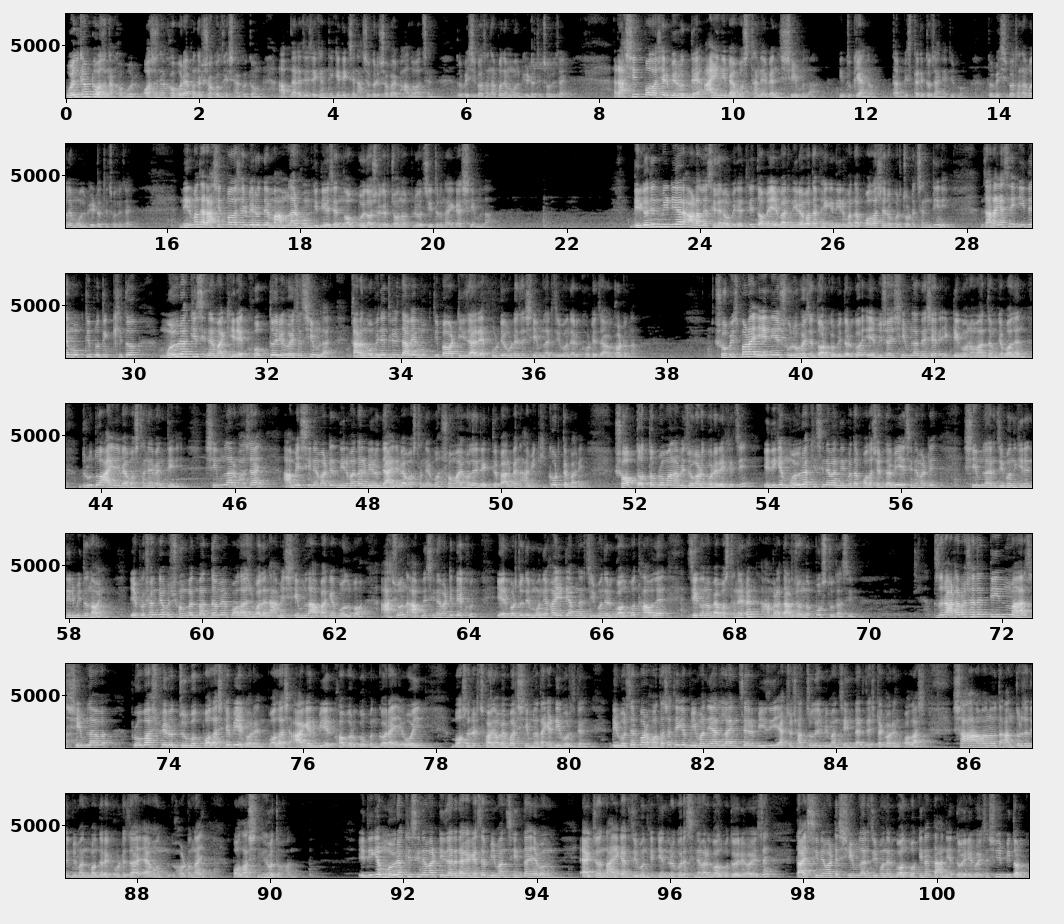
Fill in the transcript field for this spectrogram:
Welcome to অজানা খবর। অজানা খবরে আপনাদের সকলকে স্বাগতম। আপনারা যে যেখান থেকে দেখছেন, আশা করি সবাই ভালো আছেন। তো বেশি কথা না বলে মূল ভিডিওতে চলে যাই। রাশিদ পলাশের বিরুদ্ধে আইনি ব্যবস্থা নেবেন সিমলা। কিন্তু কেন? তার বিস্তারিত জানিয়ে দিব। তো বেশি কথা না বলে মূল ভিডিওতে চলে যাই। নির্মাতা রাশিদ পলাশের বিরুদ্ধে মামলার হুমকি দিয়েছেন নব্বই দশকের জনপ্রিয় চিত্রনায়িকা সিমলা। দীর্ঘদিন মিডিয়ার আড়ালে ছিলেন অভিনেত্রী, তবে এবার নীরবতা ভেঙে নির্মাতা পলাশের ওপর চটেছেন তিনি। জানা গেছে, ঈদে মুক্তি প্রতীক্ষিত ময়ূরাক্ষী সিনেমা ঘিরে ক্ষোভ তৈরি হয়েছে সিমলার, কারণ অভিনেত্রীর দাবি, মুক্তি পাওয়া টিজারে ফুটে উঠেছে সিমলার জীবনের ঘটে যাওয়া ঘটনা। সবিজপাড়া এ নিয়ে শুরু হয়েছে তর্ক বিতর্ক। এ বিষয়ে সিমলা দেশের একটি গণমাধ্যমকে বলেন, দ্রুত আইনি ব্যবস্থা নেবেন তিনি। সিমলার ভাষায় আমি সিনেমাটির নির্মাতার বিরুদ্ধে আইনি ব্যবস্থা নেব, সময় হলে দেখতে পারবেন আমি কি করতে পারি। সব তথ্য প্রমাণ আমি জোগাড় করে রেখেছি। এদিকে ময়ূরাক্ষী সিনেমার নির্মাতা পলাশের দাবি এই সিনেমাটি সিমলার জীবন ঘিরে নির্মিত নয়। এ প্রসঙ্গে সংবাদ মাধ্যমে পলাশ বলেন, আমি সিমলা আপাকে বলব, আসুন আপনি সিনেমাটি দেখুন। এরপর যদি মনে হয় এটি আপনার জীবনের গল্প, তাহলে যে কোনো ব্যবস্থা নেবেন, আমরা তার জন্য প্রস্তুত আছি। দু হাজার আঠারো সালে তিন মার্চ সিমলা প্রবাস ফেরত যুবক পলাশকে বিয়ে করেন। পলাশ আগের বিয়ের খবর গোপন করায় ওই বছরের ছয় নভেম্বর সিমলা তাকে ডিভোর্স দেন। ডিভোর্সের পর হতাশা থেকে বিমান এয়ারলাইন্সের বিজি একশো সাতচল্লিশ বিমান ছিনতাইয়ের চেষ্টা করেন পলাশ। শাহ আমানত আন্তর্জাতিক বিমানবন্দরে ঘটে যায় এমন ঘটনায় পলাশ নিহত হন। এদিকে ময়ূরাক্ষী সিনেমার টিজারে দেখা গেছে বিমান ছিনতাই এবং একজন নায়িকার জীবনকে কেন্দ্র করে সিনেমার গল্প তৈরি হয়েছে। তাই সিনেমাটি সিমলার জীবনের গল্প কিনা তা নিয়ে তৈরি হয়েছে সেই বিতর্ক।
